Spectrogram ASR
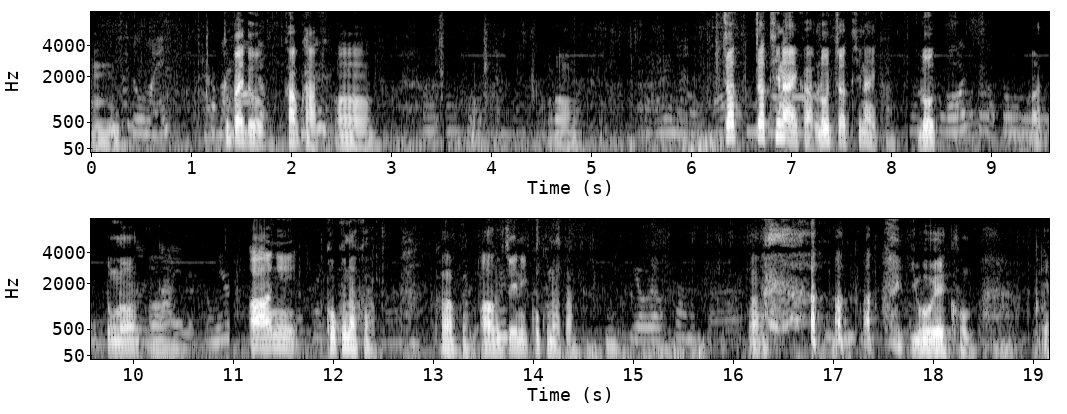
음. 큰빨도 갑갑 어. 어. 쩌티나이카 롯 쩌티나이카 롯 아, 똥론 어. 아 아니 코코나카 갑갑 아 제니 코코나카 음. 아. 요에콤 예,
